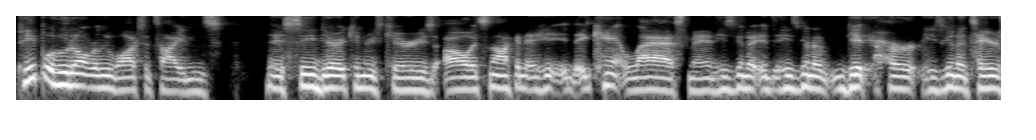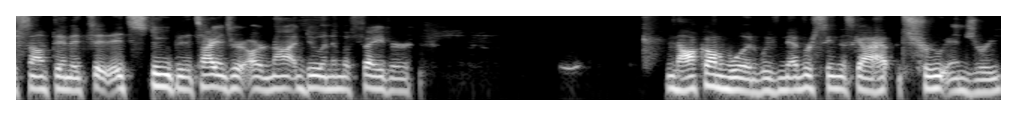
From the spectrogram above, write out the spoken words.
people who don't really watch the Titans, they see Derrick Henry's carries. Oh, it's not gonna. He, it can't last, man. He's gonna. He's gonna get hurt. He's gonna tear something. It's it's stupid. The Titans are, are not doing him a favor. Knock on wood. We've never seen this guy have a true injury,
